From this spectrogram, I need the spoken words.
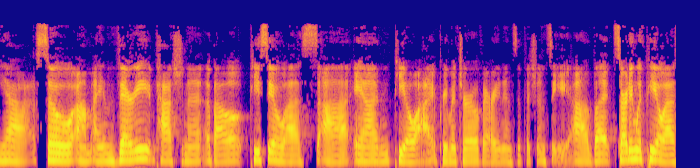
Yeah. So um, I am very passionate about PCOS uh, and POI, premature ovarian insufficiency. Uh, but starting with POS,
